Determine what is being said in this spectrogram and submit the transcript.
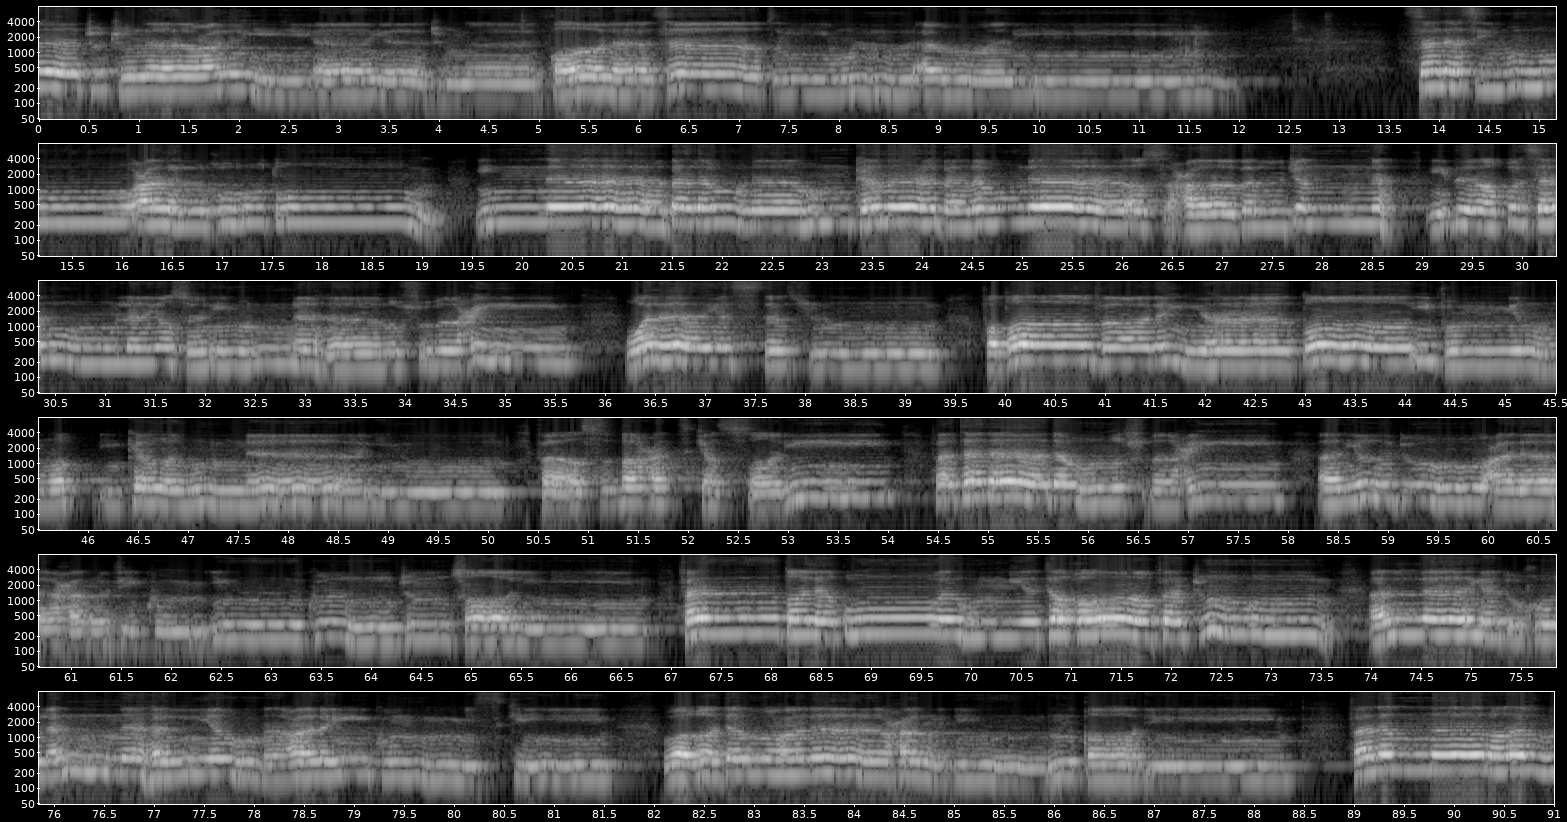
تتلى عليه آياتنا. قال أساطير الأولين. سنسمه ليصرمنها مصبحين ولا يستسلمون. فطاف عليها طائف من ربك وهم نائمون. فأصبحت كالصريم فتنادوا مصبحين أن يغدوا على حرثكم إن كنتم صارمين. فانطلقوا وهم يتخافتون ألا يدخلنها اليوم عليكم مسكين. وغدوا على حرد قادرين. فلما رأوها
